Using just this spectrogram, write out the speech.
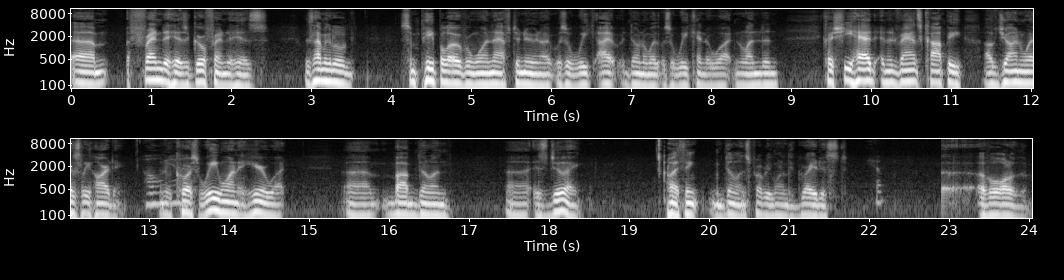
uh, um, a friend of his, a girlfriend of his, was having a little some people over one afternoon. It was a week. I don't know whether it was a weekend or what in London, because she had an advance copy of John Wesley Harding, Oh, and of yeah. course we want to hear what um, Bob Dylan uh, is doing. I think Dylan's probably one of the greatest Yep. of all of them,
